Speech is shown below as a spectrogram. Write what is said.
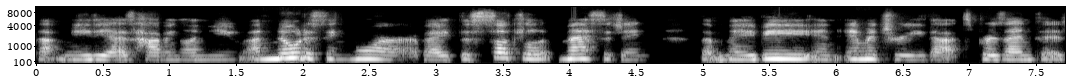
that media is having on you and noticing more about the subtle messaging that may be in imagery that's presented,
